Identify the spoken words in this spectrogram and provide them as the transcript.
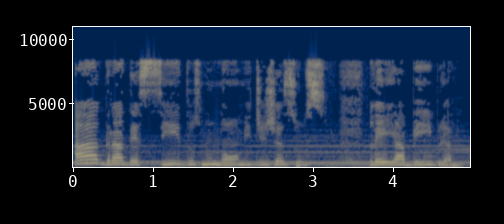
agradecidos no nome de Jesus. Leia a Bíblia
